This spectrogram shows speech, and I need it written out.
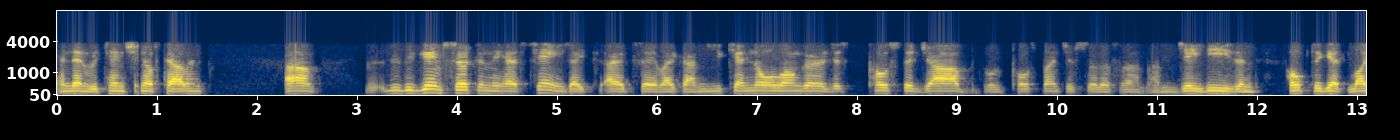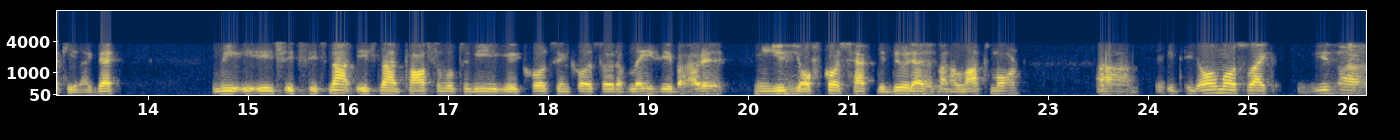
and then retention of talent. Um, the, the game certainly has changed. I I'd say like um you can no longer just post a job or post bunch of sort of um, um, JDs and hope to get lucky like that. We it's it's it's not it's not possible to be uh, quote unquote sort of lazy about it. I mean, you, you of course have to do that, but a lot more. Um, it it almost like you know,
